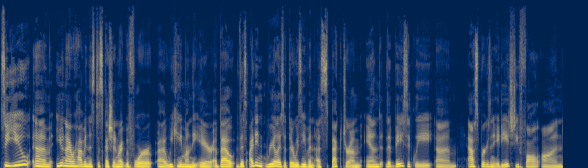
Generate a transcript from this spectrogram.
So you, um, you and I were having this discussion right before uh, we came on the air about this. I didn't realize that there was even a spectrum, and that basically um, Asperger's and ADHD fall on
